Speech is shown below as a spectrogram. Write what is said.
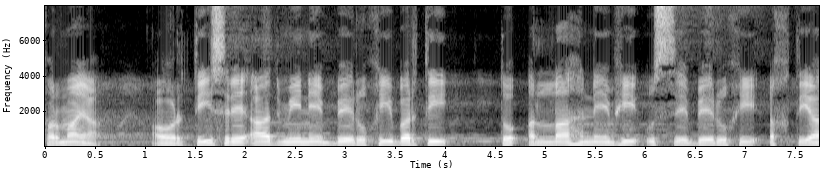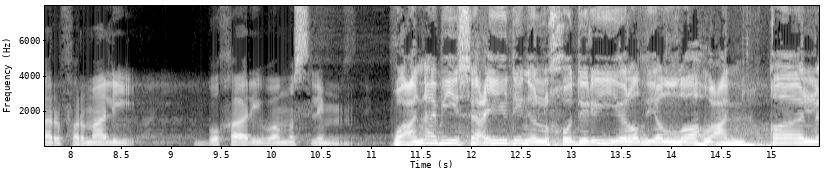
فرمایا، اور تیسرے آدمی نے بے رخی برتی تو اللہ نے بھی اس سے بے رخی اختیار فرما لی۔ بخاری و مسلم۔ وعن أبي سعيد الخدري رضي الله عنه قال،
